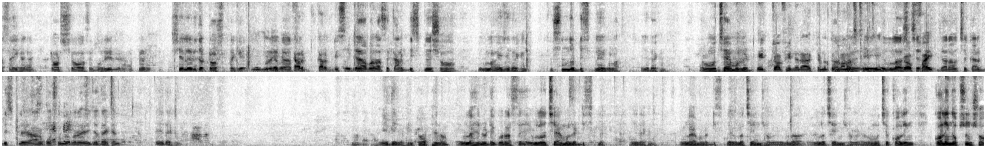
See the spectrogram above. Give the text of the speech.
আছে এখানে। টর্চ সহ আছে ঘড়ির। আপনার সেলের ভিতর টর্চ থাকে। এটা আবার আছে কার্ভ ডিসপ্লে সহ। এগুলা এই যে দেখেন খুব সুন্দর ডিসপ্লে এগুলা। এই যে দেখেন। এবং হচ্ছে অ্যামোলেড এই টপ হেনের আর একটা নতুন মাল আসছে এগুলো আসছে। যারা হচ্ছে কার্ভ ডিসপ্লে আরও পছন্দ করে এই যে দেখেন। এই দেখেন। এই যে দেখেন টপ হেনো এগুলো হেনো টেকোর আছে, এগুলো হচ্ছে অ্যামোলেড ডিসপ্লে এই দেখেন, এগুলো অ্যামোলেড ডিসপ্লে এগুলো চেঞ্জ হবে, এগুলো এগুলো চেঞ্জ হবে। এবং হচ্ছে কলিং কলিং অপশন সহ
